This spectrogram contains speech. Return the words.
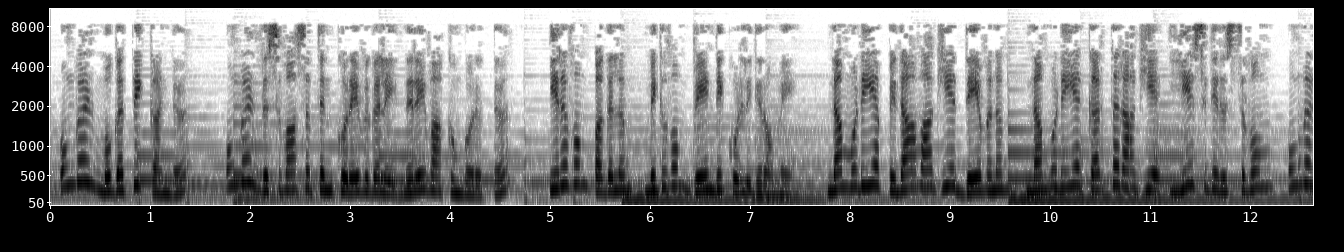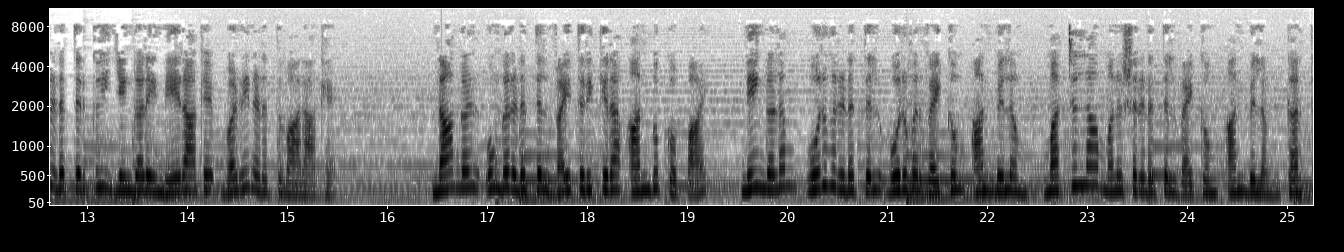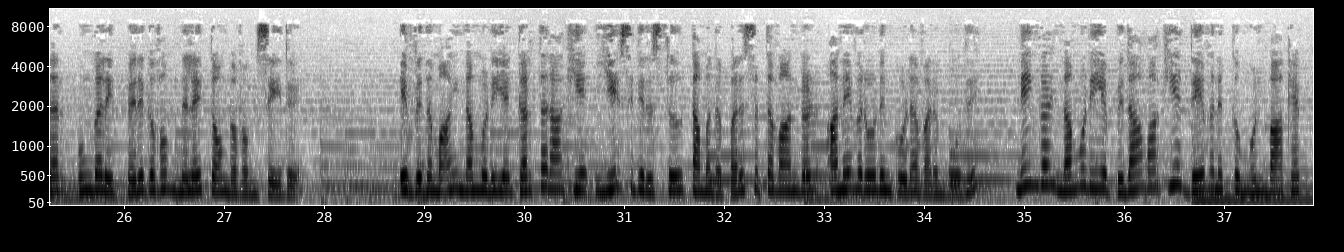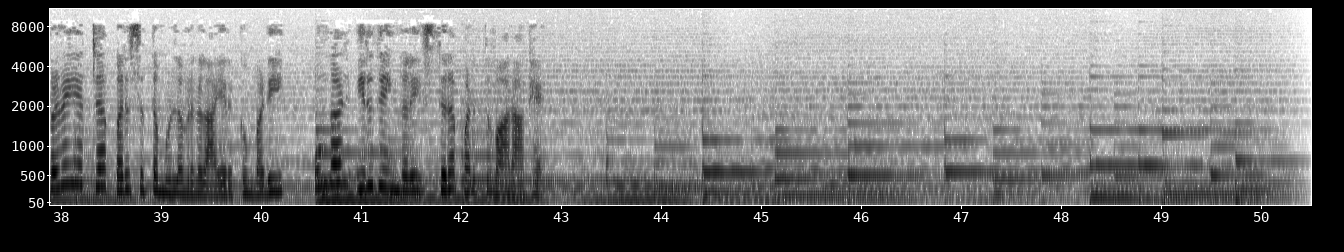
உங்கள் முகத்தைக் கண்டு உங்கள் விசுவாசத்தின் குறைவுகளை நிறைவாக்கும் பொருட்டு இரவும் பகலும் மிகவும் வேண்டிக் கொள்ளுகிறோமே. நம்முடைய பிதாவாகிய தேவனும் நம்முடைய கர்த்தராகிய இயேசு கிறிஸ்துவும் உங்களிடத்திற்கு எங்களை நேராக வழிநடத்துவாராக நாங்கள் உங்களிடத்தில் வைத்திருக்கிற அன்பு கொப்பாய் நீங்களும் ஒருவரிடத்தில் ஒருவர் வைக்கும் அன்பிலும் மற்றெல்லா மனுஷரிடத்தில் வைக்கும் அன்பிலும் கர்த்தர் உங்களை பெருகவும் நிலைத்தோங்கவும் செய்து. இவ்விதமாய் நம்முடைய கர்த்தராகிய இயேசு கிறிஸ்து தமது பரிசுத்தவான்கள் அனைவரோடும் கூட வரும்போது நீங்கள் நம்முடைய பிதாவாகிய தேவனுக்கு முன்பாக பிழையற்ற பரிசுத்தம் உள்ளவர்களாயிருக்கும்படி உங்கள் இருதயங்களை ஸ்திரப்படுத்துவாராக.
